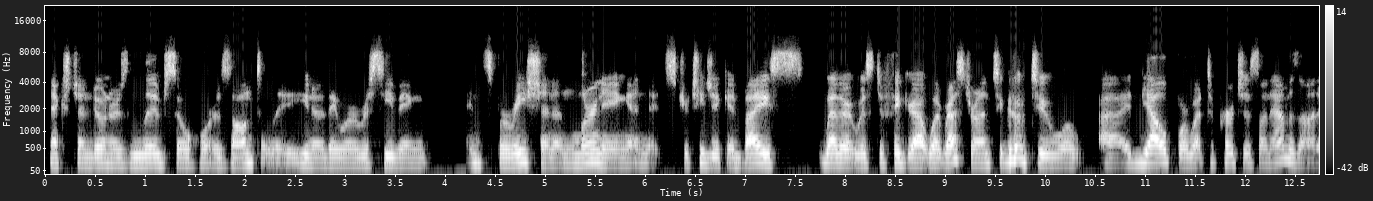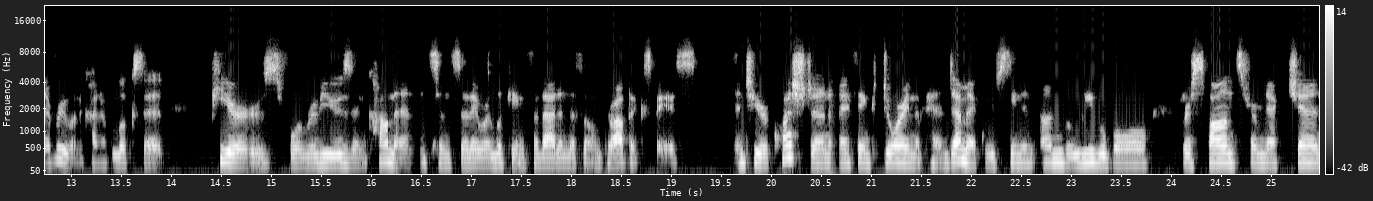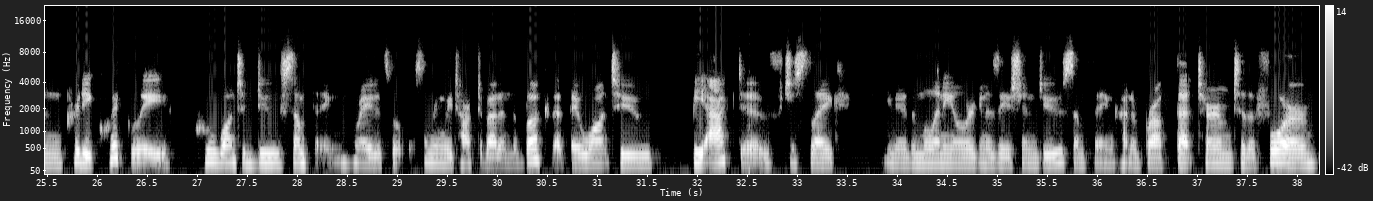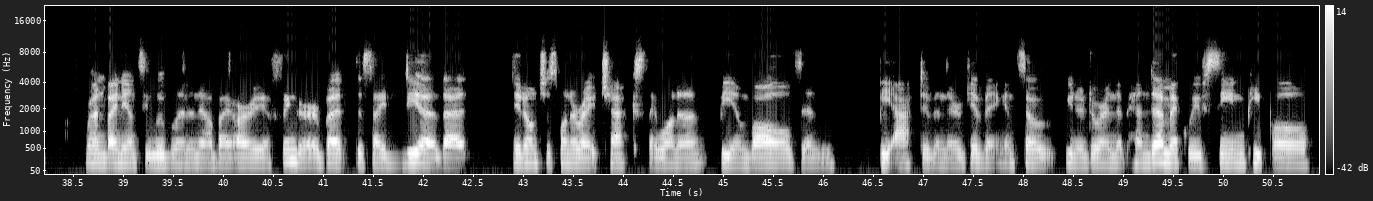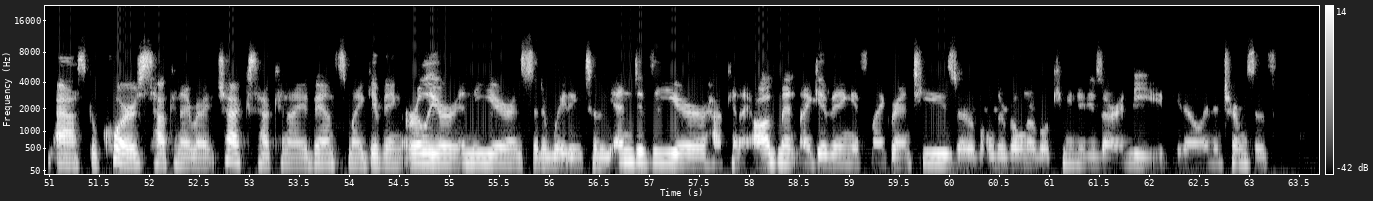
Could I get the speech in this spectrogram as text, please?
next gen donors lived so horizontally. You know, they were receiving inspiration and learning and strategic advice, whether it was to figure out what restaurant to go to or uh, Yelp or what to purchase on Amazon, everyone kind of looks at peers for reviews and comments. And so they were looking for that in the philanthropic space. And to your question, I think during the pandemic, we've seen an unbelievable response from Next Gen pretty quickly who want to do something, right? It's something we talked about in the book that they want to be active, just like you know the millennial organization do something kind of brought that term to the fore run by nancy lublin and now by aria finger but this idea that they don't just want to write checks they want to be involved and be active in their giving and so you know during the pandemic we've seen people ask of course how can i write checks how can i advance my giving earlier in the year instead of waiting till the end of the year how can i augment my giving if my grantees or older vulnerable communities are in need you know and in terms of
